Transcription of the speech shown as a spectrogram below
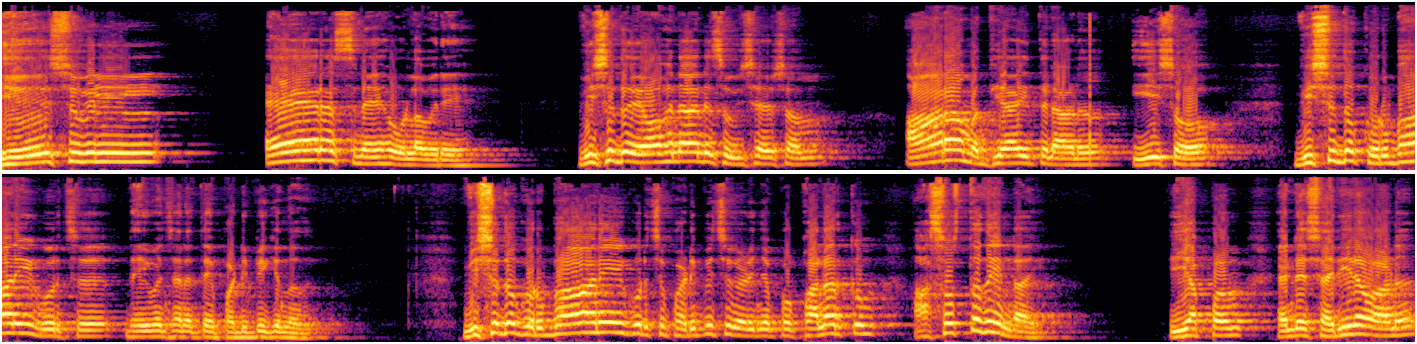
യേശുവിൽ ഏറെ സ്നേഹമുള്ളവരെ വിശുദ്ധ യോഹനാന്റെ സുവിശേഷം ആറാം അധ്യായത്തിലാണ് ഈശോ വിശുദ്ധ കുർബാനയെക്കുറിച്ച് ദൈവജനത്തെ പഠിപ്പിക്കുന്നത്. വിശുദ്ധ കുർബാനയെക്കുറിച്ച് പഠിപ്പിച്ചു കഴിഞ്ഞപ്പോൾ പലർക്കും അസ്വസ്ഥതയുണ്ടായി. ഈ അപ്പം എന്റെ ശരീരമാണ്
